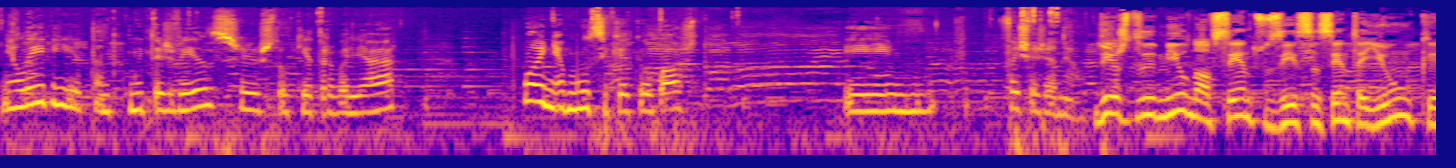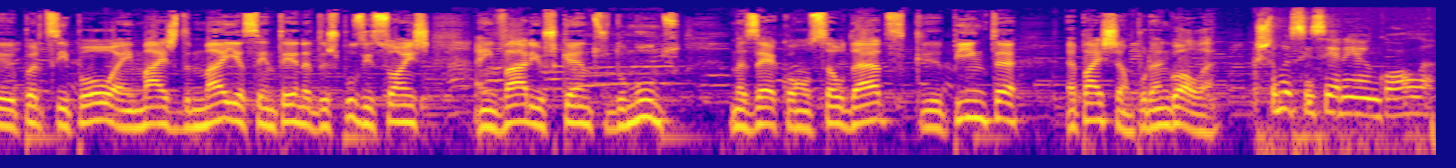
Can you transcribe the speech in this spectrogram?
em Leiria, tanto que muitas vezes eu estou aqui a trabalhar ponho a música que eu gosto e fecho a janela. Desde 1961 que participou em mais de meia centena de exposições em vários cantos do mundo, mas é com saudade que pinta a paixão por Angola. Costuma-se dizer em Angola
